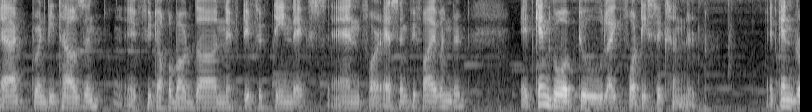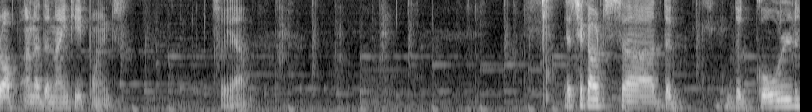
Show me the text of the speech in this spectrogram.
at 20000 if you talk about the nifty 50 index and for s&p 500 it can go up to like 4600 it can drop another 98 points. So yeah. Let's check out uh, the the gold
